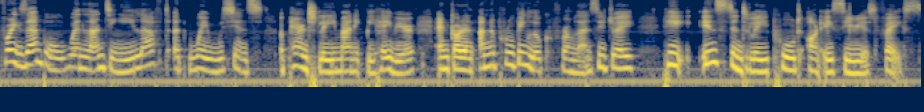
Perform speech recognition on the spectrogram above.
For example, when Lan Jingyi laughed at Wei Wuxian's apparently manic behavior and got an unapproving look from Lan Sizhui, he instantly pulled on a serious face.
